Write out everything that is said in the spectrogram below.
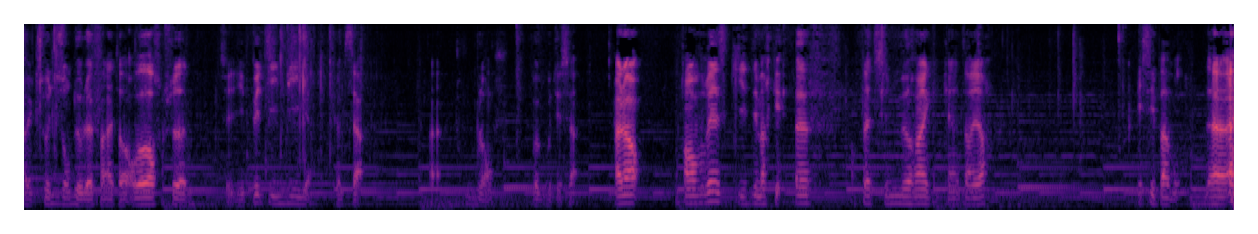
avec soi-disant de l'œuf. On va voir ce que ça donne. C'est des petites billes comme ça, voilà, blanches. On va goûter ça. Alors, en vrai, ce qui est démarqué œuf, en fait, c'est une meringue qui est à l'intérieur. Et c'est pas bon. Euh,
